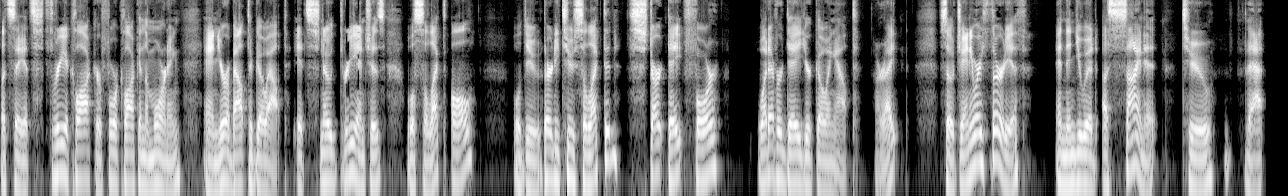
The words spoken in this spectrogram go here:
let's say it's three o'clock or four o'clock in the morning and you're about to go out. It's snowed three inches. We'll select all We'll do 32 selected, start date for whatever day you're going out. All right. So January 30th, and then you would assign it to that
